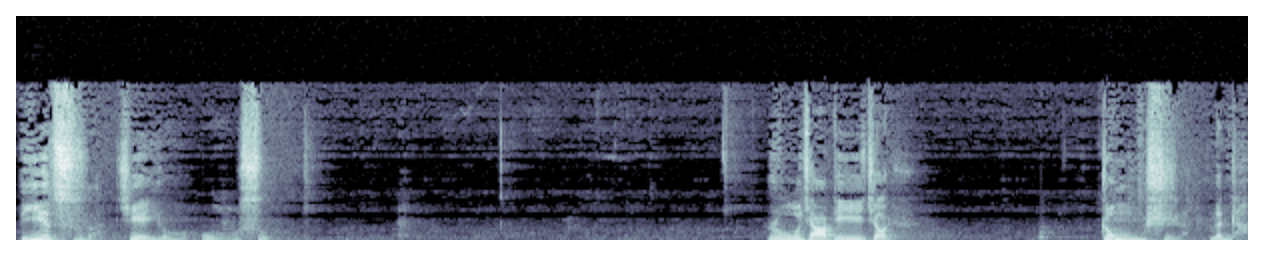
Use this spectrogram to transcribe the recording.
彼此皆有五事。儒家的教育重视伦常，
